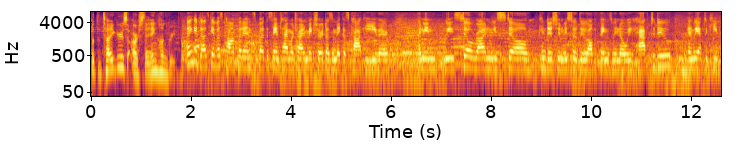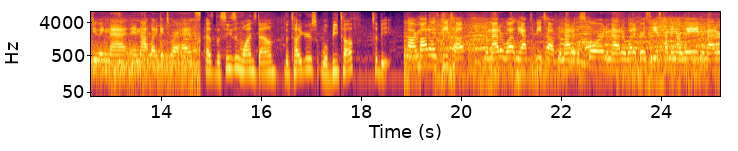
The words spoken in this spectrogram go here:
but the Tigers are staying hungry. I think it does give us confidence, but at the same time, we're trying to make sure it doesn't make us cocky either. I mean, we still run, we still condition, we still do all the things we know we have to do, and we have to keep doing that and not let it get to our heads. As the season winds down, the Tigers will be tough to beat. Our motto is be tough. No matter what, we have to be tough. No matter the score, no matter what adversity is coming our way, no matter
